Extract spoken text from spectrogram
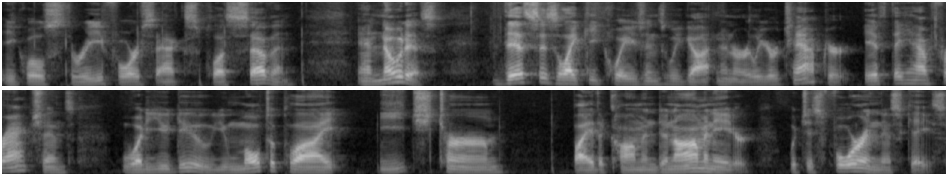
equals 3 fourths x plus 7. And notice, this is like equations we got in an earlier chapter. If they have fractions, what do you do? You multiply each term by the common denominator, which is 4 in this case.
